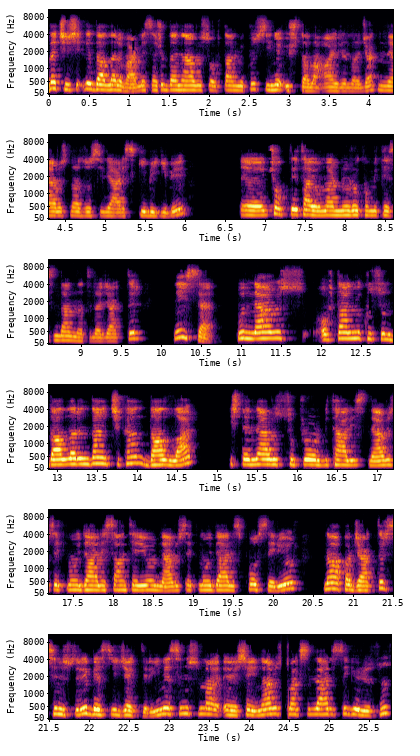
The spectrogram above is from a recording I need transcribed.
da çeşitli dalları var. Mesela şurada nervus ophthalmicus yine 3 dala ayrılacak. Nervus nasociliaris gibi gibi. Ee, çok detay onlar nörokomitesinde anlatılacaktır. Neyse bu nervus ophthalmicus'un dallarından çıkan dallar işte nervus supraorbitalis, nervus etmoidalis anterior, nervus etmoidalis posterior ne yapacaktır? Sinüsleri besleyecektir. Yine sinüs e, şey nervus maxillaris'i görüyorsunuz.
